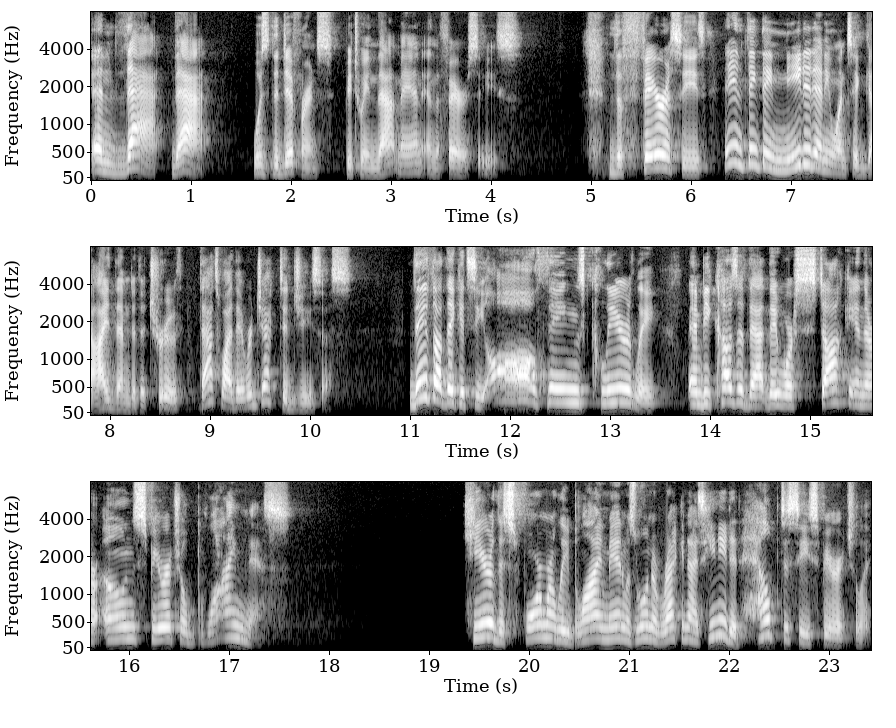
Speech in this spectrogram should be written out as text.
And that, that was the difference between that man and the Pharisees. The Pharisees, they didn't think they needed anyone to guide them to the truth. That's why they rejected Jesus. They thought they could see all things clearly. And because of that, they were stuck in their own spiritual blindness. Here, this formerly blind man was willing to recognize he needed help to see spiritually.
